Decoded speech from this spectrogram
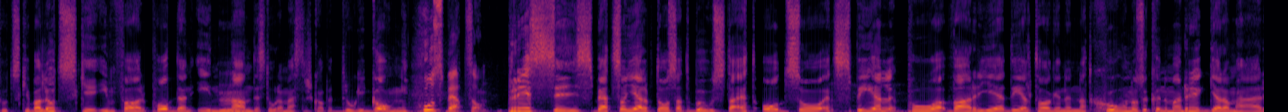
Tutski Balutski inför podden innan Mm. det stora mästerskapet drog igång. Hos Betsson. Precis, Betsson hjälpte oss att boosta ett odds och ett spel på varje deltagande nation och så kunde man rygga de här.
